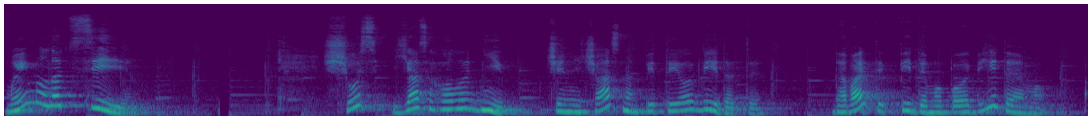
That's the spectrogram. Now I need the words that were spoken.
Ми молодці. Щось я зголоднів. Чи не час нам піти обідати? Давайте підемо пообідаємо, а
